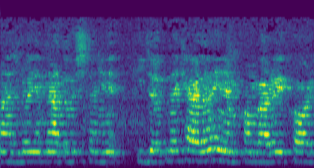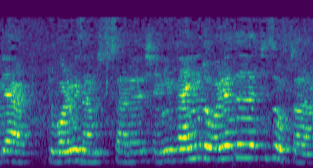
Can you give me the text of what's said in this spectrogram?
مجرای نداشتن ایجاد نکردن این امکان برای کارگر دوباره می‌زنم سرش یعنی و اینو دوباره یاد چیز افتادم.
